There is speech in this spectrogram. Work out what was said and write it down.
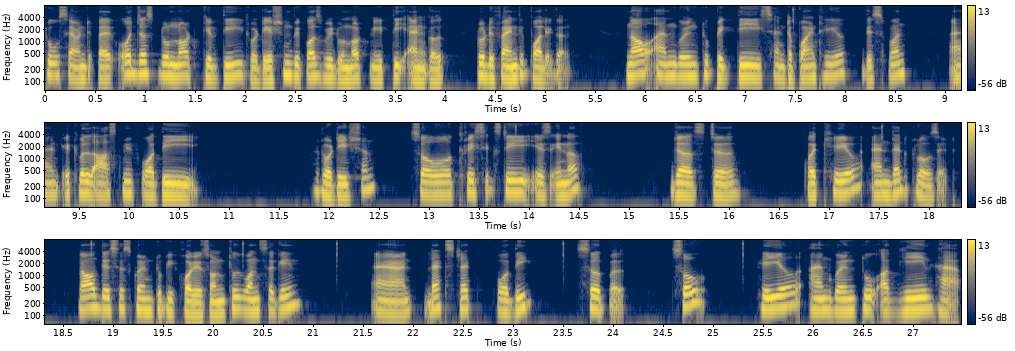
275 or just do not give the rotation because we do not need the angle to define the polygon. Now I'm going to pick the center point here, this one, and it will ask me for the rotation. So 360 is enough. Just uh, click here and then close it. Now this is going to be horizontal once again. And let's check for the circle. So here I'm going to again have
